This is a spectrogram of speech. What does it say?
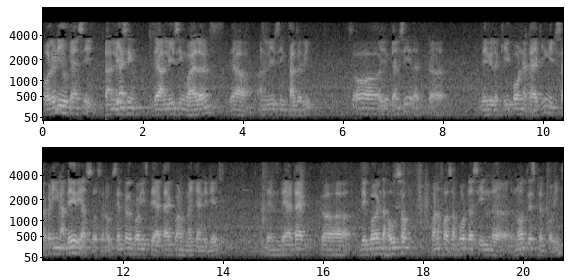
Already you can see they are unleashing, they are unleashing violence, they are unleashing thuggery. So you can see that uh, they will keep on attacking. It's happening in other areas also now. Central province, they attacked one of my candidates. Then they attack. uh, they burned the house of one of our supporters in the northwestern province.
